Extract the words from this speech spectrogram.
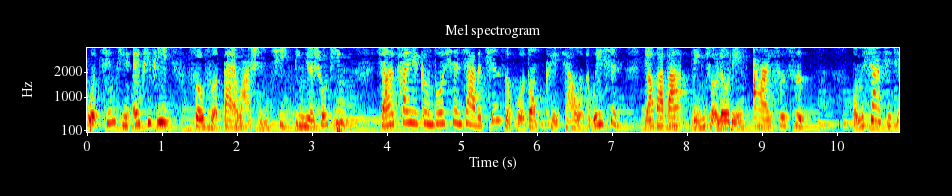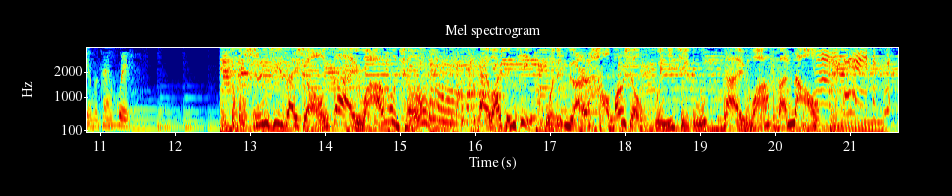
或蜻蜓 APP，搜索“带娃神器”订阅收听。想要参与更多线下的亲子活动，可以加我的微信幺八八零九六零二二四四。我们下期节目再会。神器在手，带娃不愁。带娃神器，我的育儿好帮手，为你解读带娃烦恼。Yeah.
